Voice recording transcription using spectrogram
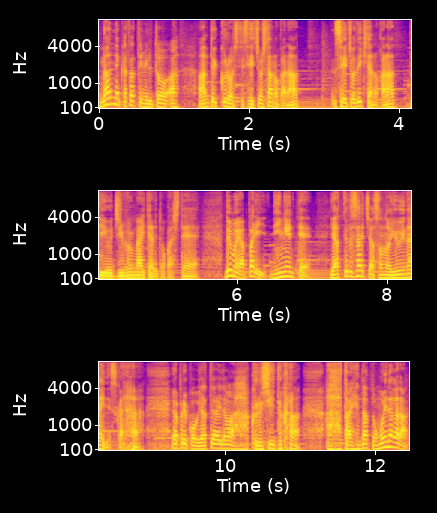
何年か経ってみるとああの時苦労して成長したのかな成長できたのかなっていう自分がいたりとかしてでもやっぱり人間ってやってる最中はそんな余裕ないですから やっぱりこうやってる間は苦しいとかあ大変だと思いながら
